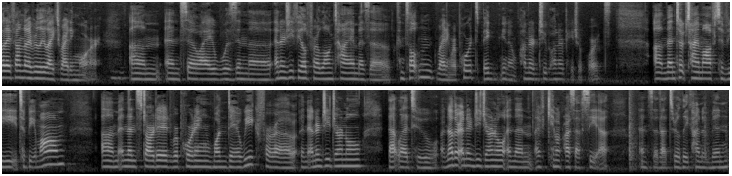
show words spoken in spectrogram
but I found that I really liked writing more. Mm-hmm. Um, and so I was in the energy field for a long time as a consultant, writing reports, big, you know, 100, 200 page reports. Um, then took time off to be to be a mom, um, and then started reporting one day a week for a, an energy journal. That led to another energy journal, and then I came across AFCEA, and so that's really kind of been,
